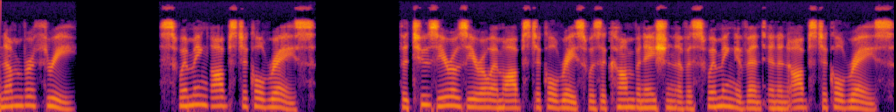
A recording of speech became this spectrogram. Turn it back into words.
Number 3. Swimming Obstacle Race The 200m obstacle race was a combination of a swimming event and an obstacle race.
